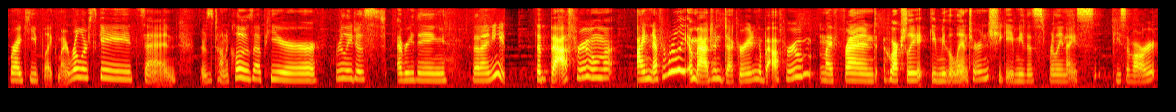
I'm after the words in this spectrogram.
where I keep like my roller skates and there's a ton of clothes up here. Really just everything that I need. The bathroom I never really imagined decorating a bathroom. My friend, who actually gave me the lantern, she gave me this really nice piece of art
